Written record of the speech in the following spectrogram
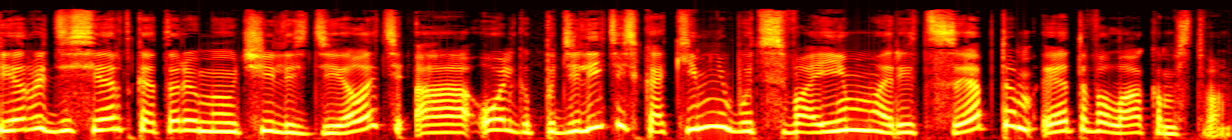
первый десерт, который мы учились делать. А, Ольга, поделитесь каким-нибудь своим рецептом этого лакомства.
